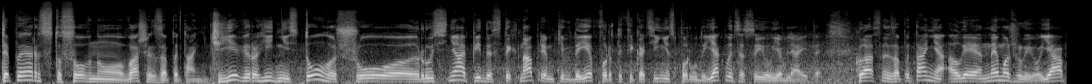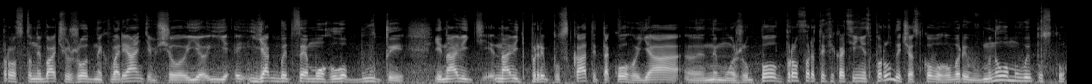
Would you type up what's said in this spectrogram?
Тепер стосовно ваших запитань, чи є вірогідність того, що Русня піде з тих напрямків, де є фортифікаційні споруди? Як ви це собі уявляєте? Класне запитання, але неможливо. Я просто не бачу жодних варіантів, що як би це могло бути, і навіть навіть припускати такого я е, не можу. По про фортифікаційні споруди частково говорив в минулому випуску.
